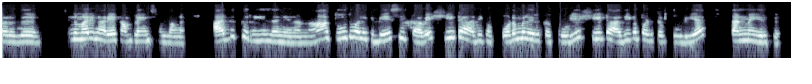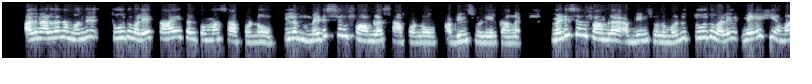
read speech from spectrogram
வருது. இந்த மாதிரி நிறைய கம்ப்ளைண்ட்ஸ் சொல்லுவாங்க. அதுக்கு ரீசன் என்னன்னா தூதுவளைக்கு பேசிக்காவே ஹீட்டை அதிகம் உடம்புல இருக்கக்கூடிய ஹீட்டை அதிகப்படுத்தக்கூடிய தன்மை இருக்கு. அதனாலதான் நம்ம வந்து தூதுவலையை காயக்கல்பமா சாப்பிடணும். இல்ல மெடிசன் ஃபார்ம்ல சாப்பிடணும் அப்படின்னு சொல்லியிருக்காங்க. மெடிசன் ஃபார்ம்ல அப்படின்னு சொல்லும்போது தூதுவளை லேகியமா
